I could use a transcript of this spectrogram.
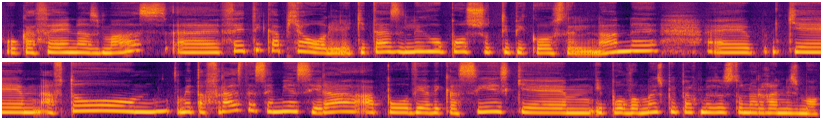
ο καθένας μας ε, θέτει κάποια όρια. Κοιτάζει λίγο πόσο τυπικός θέλει να είναι ε, και αυτό μεταφράζεται σε μια σειρά από διαδικασίες και υποδομές που υπάρχουν μέσα στον οργανισμό.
